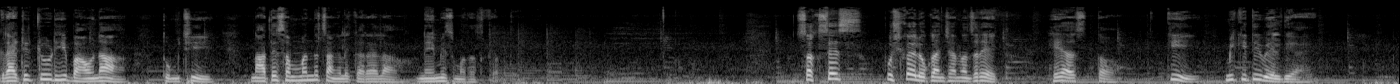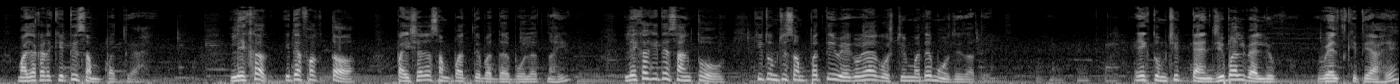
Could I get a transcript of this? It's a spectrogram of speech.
ग्रॅटिट्यूड ही भावना तुमची नातेसंबंध चांगले करायला नेहमीच मदत करते. सक्सेस पुष्कळ लोकांच्या नजरेत हे असतं की मी किती वेल्दी आहे. माझ्याकडे किती संपत्ती आहे. लेखक इथे फक्त पैशाच्या संपत्तीबद्दल बोलत नाही. लेखक इथे सांगतो की तुमची संपत्ती वेगवेगळ्या गोष्टींमध्ये मोजली जाते. एक तुमची टँजिबल व्हॅल्यू वेल्थ किती आहे?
